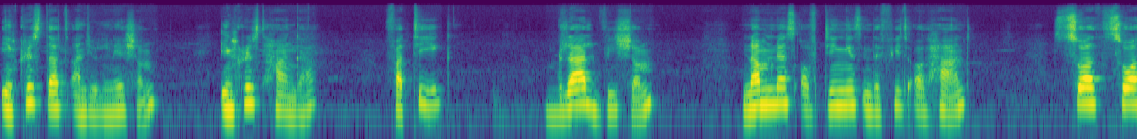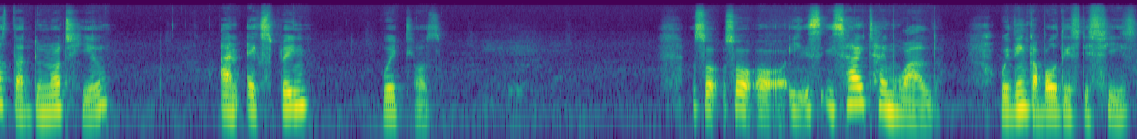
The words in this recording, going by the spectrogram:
increased thirst and urination, increased hunger, fatigue, blurred vision, numbness of tingings in the feet or hand, sores, sores that do not heal, and explain weight loss. So, so uh, it's, it's high time world we think about this disease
